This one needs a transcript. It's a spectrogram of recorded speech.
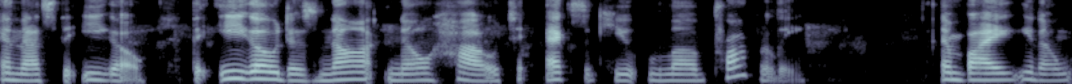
And that's the ego. The ego does not know how to execute love properly. And by, you know,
